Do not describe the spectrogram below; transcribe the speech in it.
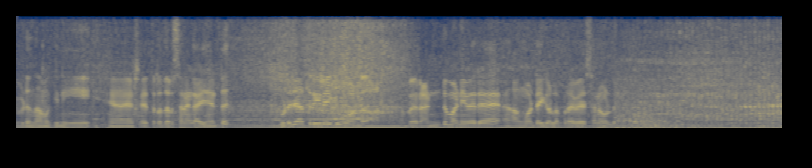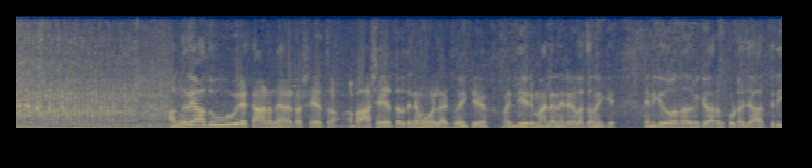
ഇവിടുന്ന് നമുക്കിനി ക്ഷേത്ര ദർശനം കഴിഞ്ഞിട്ട് കുടജാത്രിയിലേക്ക് പോകേണ്ടതാണ്. അപ്പോൾ രണ്ട് മണിവരെ അങ്ങോട്ടേക്കുള്ള പ്രവേശനമുണ്ട്. അങ്ങ് ആ ദൂരെ കാണുന്ന കേട്ടോ ക്ഷേത്രം. അപ്പോൾ ആ ക്ഷേത്രത്തിന്റെ മുകളിലായിട്ട് നോക്കിയേ വലിയൊരു മലനിരകളൊക്കെ നോക്കിയേ. എനിക്ക് തോന്നുന്നത് മിക്കവാറും കുടജാത്രി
